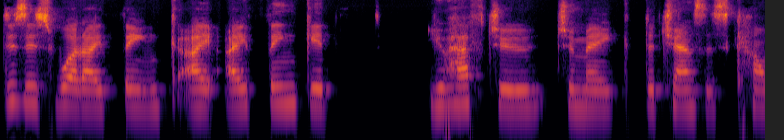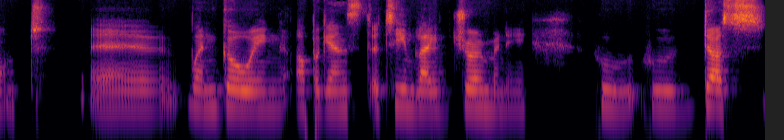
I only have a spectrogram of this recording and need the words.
this is what I think. I I think it you have to to make the chances count uh, when going up against a team like Germany, who who does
